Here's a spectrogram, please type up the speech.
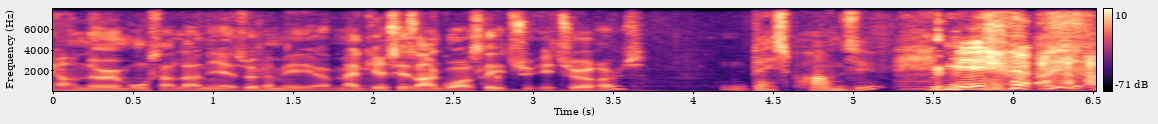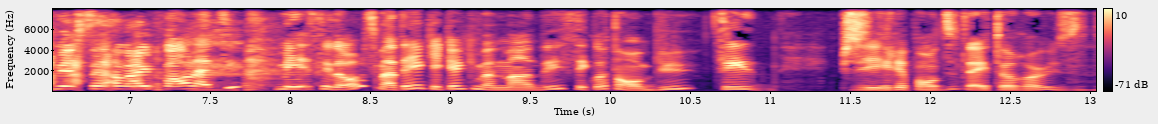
Et en un mot, ça a l'air niaiseux, là, mais euh, malgré ces angoisses-là, es-tu, es-tu heureuse? Ben, je suis pas rendue. Mais, mais je travaille fort là-dessus. Mais c'est drôle, ce matin, il y a quelqu'un qui m'a demandé, c'est quoi ton but? Tu sais, puis j'ai répondu d'être heureuse.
